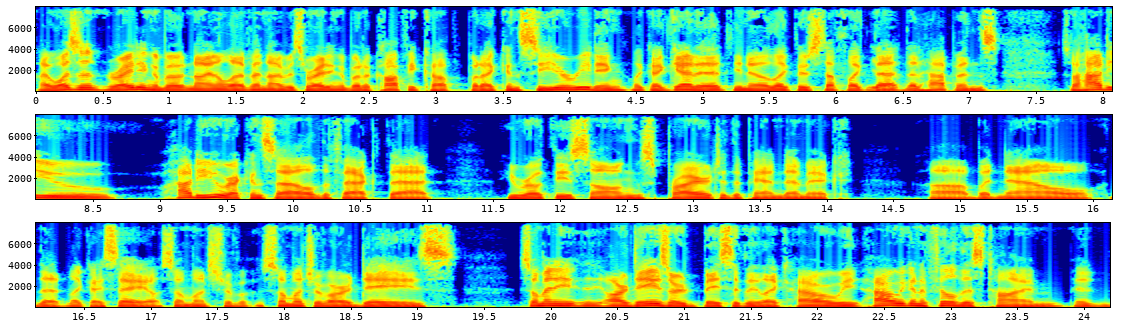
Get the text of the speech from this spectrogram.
I wasn't writing about 9 11. I was writing about a coffee cup, but I can see you're reading. Like, I get it. You know, like there's stuff like Yeah. that that happens. So, how do you. How do you reconcile the fact that you wrote these songs prior to the pandemic, uh, but now that, like I say, so much of so much of our days, so many our days are basically like how are we how are we going to fill this time? And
